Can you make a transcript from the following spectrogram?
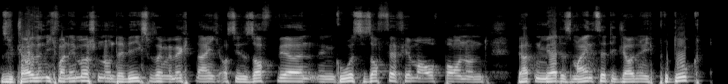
also Klaus und ich waren immer schon unterwegs, wir sagen, wir möchten eigentlich aus dieser Software eine große Softwarefirma aufbauen und wir hatten mehr das Mindset, ich glaube nämlich Produkt,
